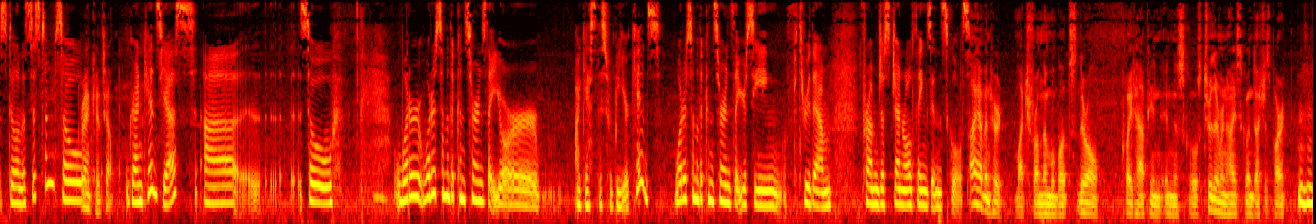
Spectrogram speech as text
still in the system. So Grandkids, yeah. grandkids, yes. Uh, so, what are what are some of the concerns that you're? I guess this would be your kids. What are some of the concerns that you're seeing f- through them from just general things in the schools? I haven't heard much from them about. They're all quite happy in, in the schools. Two of them are in high school in Duchess Park, Mm-hmm.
